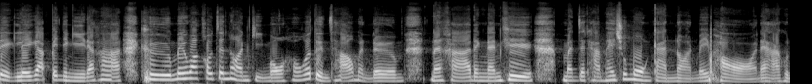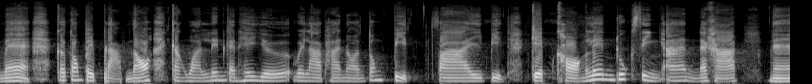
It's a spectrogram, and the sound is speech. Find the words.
เด็กเล็กอะเป็นอย่างนี้นะคะ คือไม่ว่าเขาจะนอนกี่โมงเขาก็ตื่นเช้าเหมือนเดิมนะคะ ดังนั้นคือมันจะทำให้ชั่วโมงการนอนไม่พอนะคะ คุณแม่ก็ต้องไปปรับเนาะกลางวันเล่นกันให้เยอะ เวลาพานอนต้องปิดไฟปิด เก็บของเล่นทุกสิ่งอันนะคะ นะ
